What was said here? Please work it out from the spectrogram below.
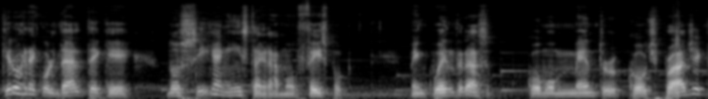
quiero recordarte que nos sigan en Instagram o Facebook. Me encuentras como Mentor Coach Project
